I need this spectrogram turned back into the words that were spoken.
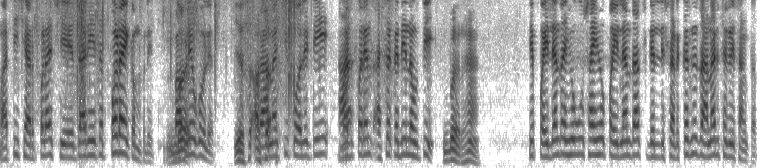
माती शारपड आहे शेजारी इथं पड आहे कंप्लीट बाबळे उगवल्यात येस असं रानाची क्वालिटी आजपर्यंत असं कधी नव्हती. बर हां. हे पहिल्यांदा हे ऊस आहे हे पहिल्यांदाच गल्ली सडकसने जाणारी सगळी सांगतात.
